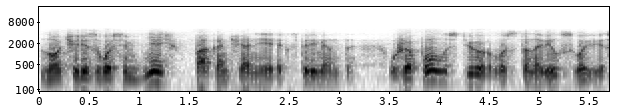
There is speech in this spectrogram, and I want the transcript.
но через 8 дней по окончании эксперимента уже полностью восстановил свой вес.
